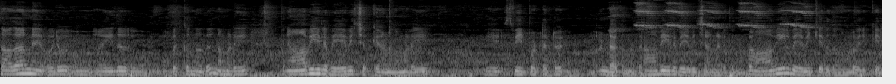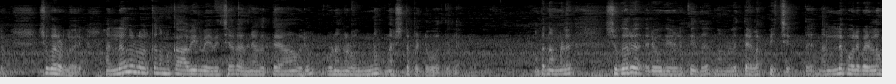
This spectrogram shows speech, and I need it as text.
സാധാരണ ഒരു ഇത് വെക്കുന്നത് നമ്മൾ ഈ പിന്നെ ആവിയിൽ വേവിച്ചൊക്കെയാണ് നമ്മൾ ഈ ഈ സ്വീറ്റ് പൊട്ടറ്റോ ഉണ്ടാക്കുന്നത്. ആവിയിൽ വേവിച്ചാണ് എടുക്കുന്നത്. അപ്പോൾ ആവിയിൽ വേവിക്കരുത് നമ്മൾ ഒരിക്കലും. ഷുഗർ ഉള്ളവർ അല്ലാതുള്ളവർക്ക് നമുക്ക് ആവിയിൽ വേവിച്ചാൽ അതിനകത്തെ ആ ഒരു ഗുണങ്ങളൊന്നും നഷ്ടപ്പെട്ടു പോകത്തില്ല. അപ്പം നമ്മൾ ഷുഗർ രോഗികൾക്ക് ഇത് നമ്മൾ തിളപ്പിച്ച് നല്ല പോലെ വെള്ളം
